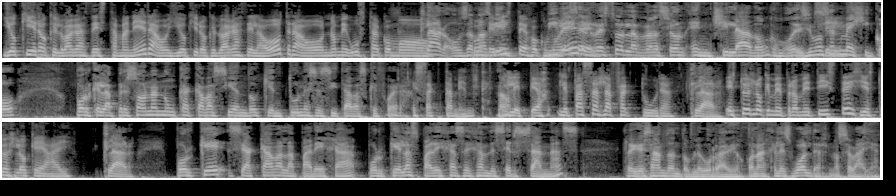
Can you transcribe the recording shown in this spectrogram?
Yo quiero que lo hagas de esta manera, o yo quiero que lo hagas de la otra, o no me gusta como, claro, o sea, más bien, o como vives el resto de la relación enchilado, como decimos en México, porque la persona nunca acaba siendo quien tú necesitabas que fuera. Exactamente. Y le, le pasas la factura. Claro. Esto es lo que me prometiste y esto es lo que hay. Claro. ¿Por qué se acaba la pareja? ¿Por qué las parejas dejan de ser sanas? Regresando en W Radio con Ángeles Walder. No se vayan.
